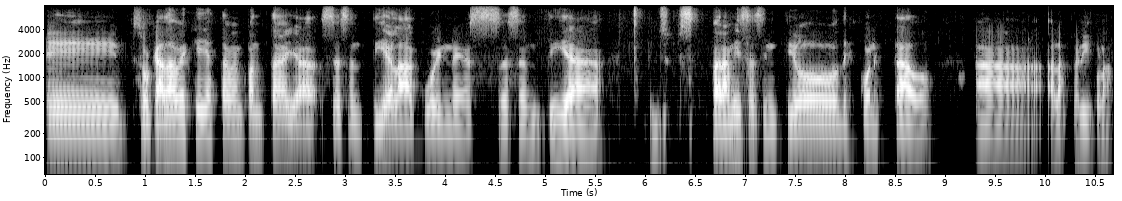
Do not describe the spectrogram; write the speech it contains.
Eh, so cada vez que ella estaba en pantalla se sentía el awkwardness, se sentía, para mí se sintió desconectado a, las películas.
